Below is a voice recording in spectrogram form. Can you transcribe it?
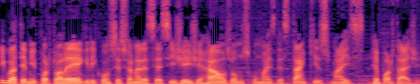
Iguatemi Porto Alegre, concessionária CSG e G-House. Vamos com mais destaques, mais reportagem.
